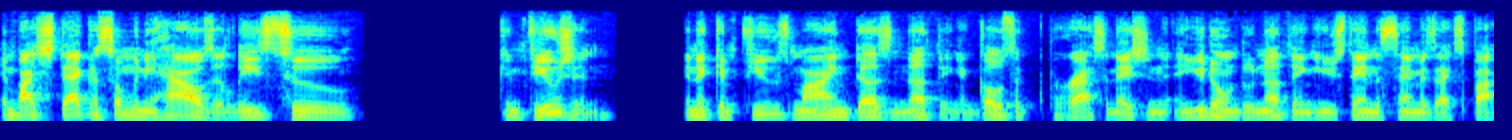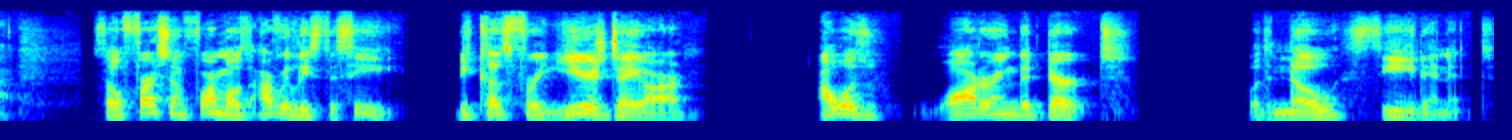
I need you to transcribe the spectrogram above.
and by stacking so many hows it leads to confusion and a confused mind does nothing. It goes to procrastination and you don't do nothing and you stay in the same exact spot. So first and foremost i released the seed because for years jr i was watering the dirt with no seed in it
